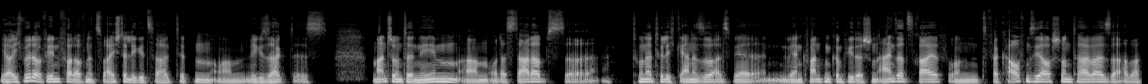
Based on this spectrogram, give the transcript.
Ja, ich würde auf jeden Fall auf eine zweistellige Zahl tippen. Ähm, wie gesagt, ist manche Unternehmen ähm, oder Startups äh, tun natürlich gerne so, als wären wär Quantencomputer schon einsatzreif und verkaufen sie auch schon teilweise, aber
